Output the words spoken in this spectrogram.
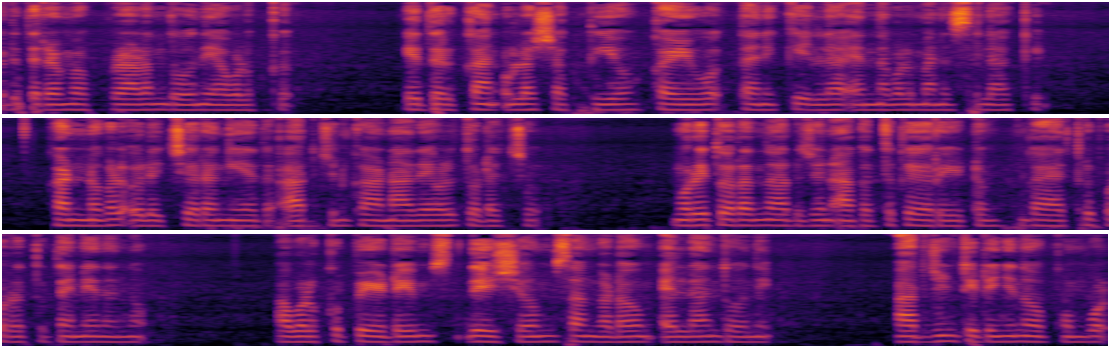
ഒരു തരം വെപ്രാളം തോന്നി അവൾക്ക്. എതിർക്കാൻ ഉള്ള ശക്തിയോ കഴിവോ തനിക്കില്ല എന്നവൾ മനസ്സിലാക്കി. കണ്ണുകൾ ഒലിച്ചിറങ്ങിയത് അർജുൻ കാണാതെ അവൾ തുടച്ചു. മുറി തുറന്ന് അർജുൻ അകത്ത് കയറിയിട്ടും ഗായത്രി പുറത്ത് തന്നെ നിന്നു. അവൾക്ക് പേടിയും ദേഷ്യവും സങ്കടവും എല്ലാം തോന്നി. അർജുൻ തിരിഞ്ഞു നോക്കുമ്പോൾ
